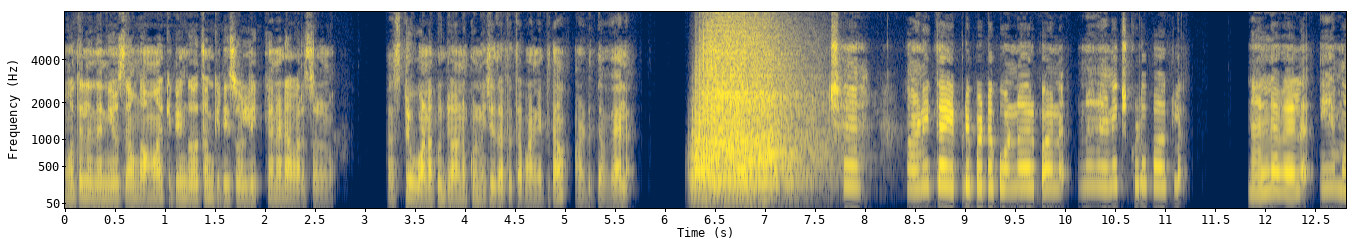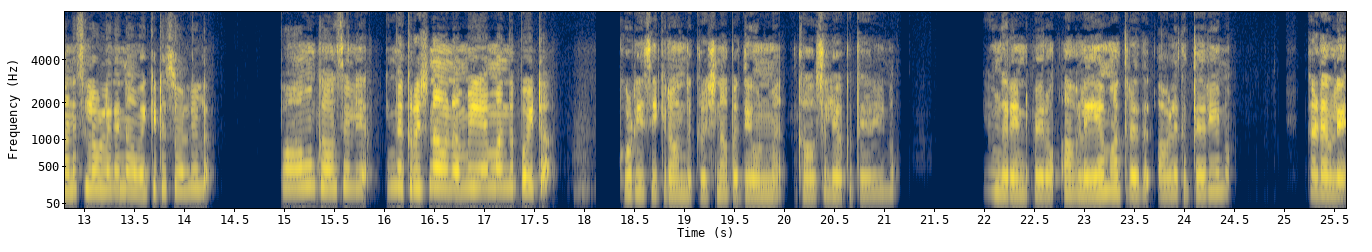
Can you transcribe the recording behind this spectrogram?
முதல்ல இந்த நியூஸ் அவங்க அம்மா கிட்டையும் கௌதம் கிட்டயும் சொல்லி கனடா வர சொல்லணும். ஃபர்ஸ்ட் உனக்கும் ஜானுக்கும் நிச்சயதார்த்தத்தை பண்ணிட்டு தான் அடுத்த வேலை. ச்சே அனிதா எப்படிப்பட்ட பொண்ணா இருப்பான்னு நான் நினைச்சு கூட பார்க்கல. நல்ல வேலை என் மனசுல உள்ளதை நான் அவகிட்ட சொல்லல. பாவம் கௌசல்யா இந்த கிருஷ்ணாவை நம்பி ஏமாந்து போயிட்டா. கூடிய சீக்கிரம் அந்த கிருஷ்ணா பத்தி உண்மை கௌசல்யாவுக்கு தெரியணும். இவங்க ரெண்டு பேரும் அவளை ஏமாத்துறது அவளுக்கு தெரியணும். கடவுளே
